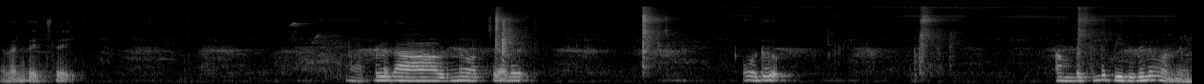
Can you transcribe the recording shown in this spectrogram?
അതാണ് കഴിച്ചിലായി. അപ്പോളിതാ അവിടുന്ന് കുറച്ച് ആൾ ഒരു അമ്പലത്തിന്റെ പിരിവിനും വന്നിന്.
